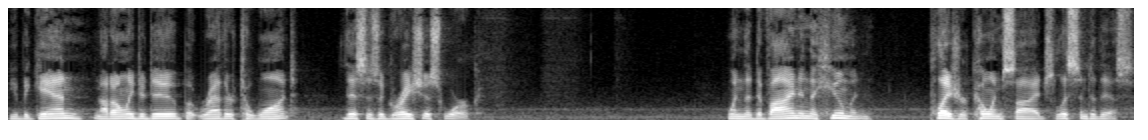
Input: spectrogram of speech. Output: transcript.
You begin not only to do, but rather to want. This is a gracious work. When the divine and the human pleasure coincides, listen to this.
